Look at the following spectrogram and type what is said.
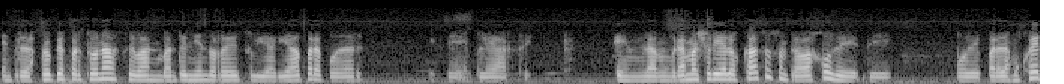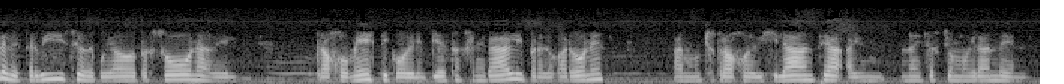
entre las propias personas se van, van tendiendo redes de solidaridad para poder este, emplearse. En la gran mayoría de los casos son trabajos de, de, o de, para las mujeres de servicios, de cuidado de personas, del trabajo doméstico, de limpieza en general, y para los varones hay mucho trabajo de vigilancia, hay una inserción muy grande en,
